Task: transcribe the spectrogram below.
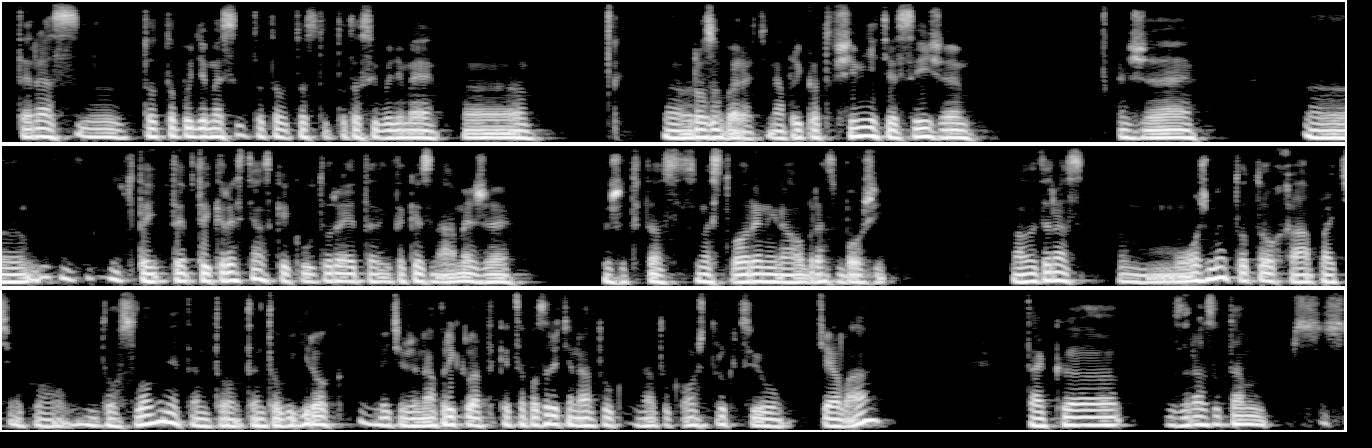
teraz e, toto, budeme, toto, to, to, toto si budeme uh, rozoberať. Napríklad všimnite si, že, že e, v tej, tej, tej kresťanskej kultúre je také známe, že, že teda sme stvorení na obraz Boží. No ale teraz môžeme toto chápať ako doslovne, tento, tento výrok. Viete, že napríklad, keď sa pozriete na tú, na tú konštrukciu tela, tak zrazu tam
